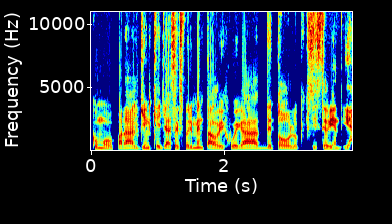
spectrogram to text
como para alguien que ya es experimentado y juega de todo lo que existe hoy en día.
